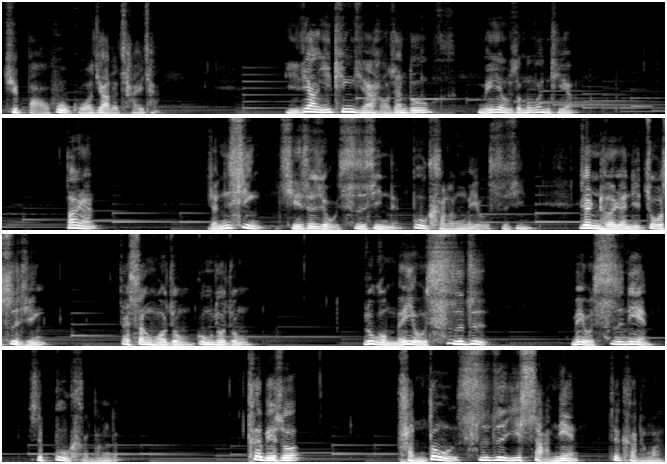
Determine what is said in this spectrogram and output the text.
去保护国家的财产。你这样一听起来好像都没有什么问题啊。当然，人性其实有私心的，不可能没有私心。任何人你做事情，在生活中、工作中，如果没有私字、没有思念，是不可能的。特别说。很多私自一闪念，这可能吗？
